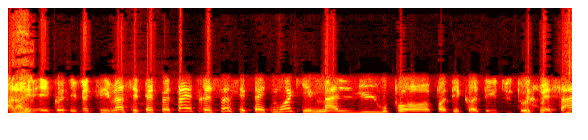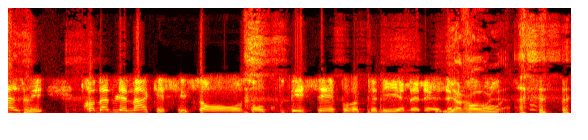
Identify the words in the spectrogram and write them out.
Alors, écoute, effectivement, c'était peut-être ça, c'est peut-être moi qui ai mal lu ou pas, pas décodé du tout le message, mais probablement que c'est son, son coup d'essai pour obtenir le, le, rôle.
